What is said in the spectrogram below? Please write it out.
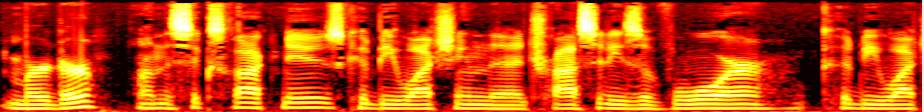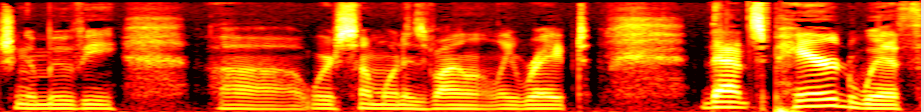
murder on the six o'clock news, could be watching the atrocities of war, could be watching a movie uh, where someone is violently raped. That's paired with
